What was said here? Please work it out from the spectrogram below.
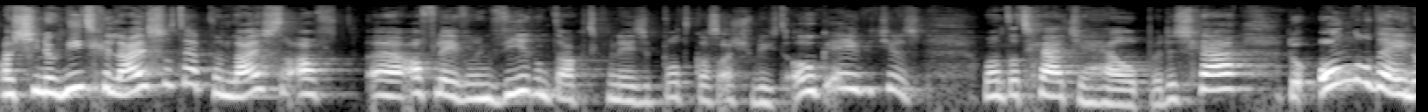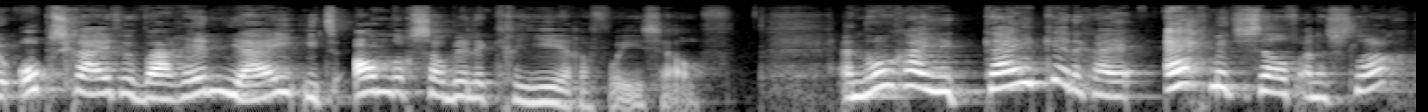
Als je nog niet geluisterd hebt, dan luister af, aflevering 84 van deze podcast alsjeblieft ook eventjes. Want dat gaat je helpen. Dus ga de onderdelen opschrijven waarin jij iets anders zou willen creëren voor jezelf. En dan ga je kijken en dan ga je echt met jezelf aan de slag.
